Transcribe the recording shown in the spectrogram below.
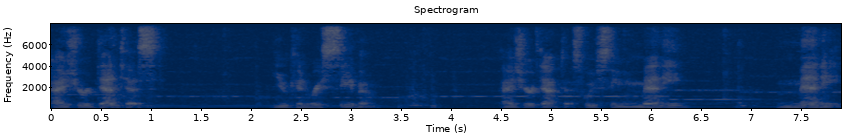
as your dentist, you can receive him as your dentist. We've seen many, many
